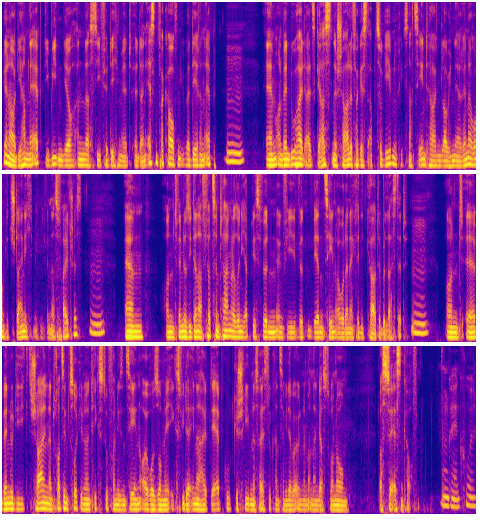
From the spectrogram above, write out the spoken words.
Genau, die haben eine App, die bieten dir auch an, dass sie für dich mit äh, dein Essen verkaufen über deren App. Mhm. Ähm, und wenn du halt als Gast eine Schale vergisst abzugeben, du kriegst nach zehn Tagen, glaube ich, eine Erinnerung, jetzt steine ich mich nicht, wenn das falsch ist. Mhm. Ähm, und wenn du sie dann nach 14 Tagen oder so nicht abgibst, würden irgendwie, werden 10 Euro deiner Kreditkarte belastet. Mhm. Und äh, wenn du die Schalen dann trotzdem zurückgibst, dann kriegst du von diesen 10 Euro Summe X wieder innerhalb der App gut geschrieben. Das heißt, du kannst dann wieder bei irgendeinem anderen Gastronom was zu essen kaufen. Okay, cool.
